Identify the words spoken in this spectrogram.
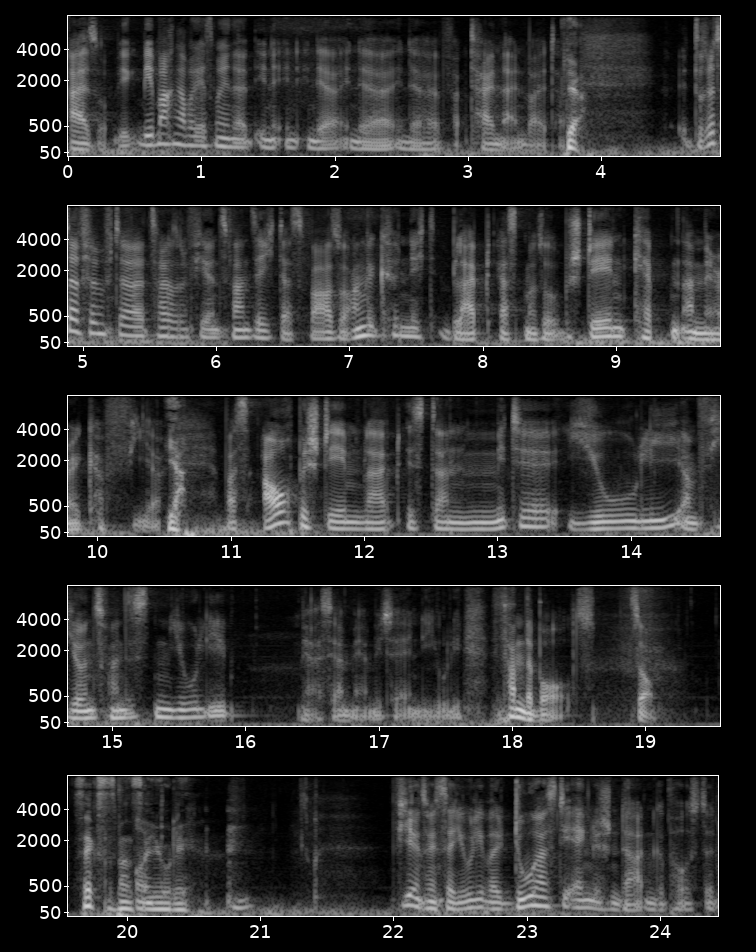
also, wir, wir machen aber jetzt mal in der, in, in, in der, in der, in der Timeline weiter. Ja. 3.5.2024, das war so angekündigt, bleibt erstmal so bestehen. Captain America 4. Ja. Was auch bestehen bleibt, ist dann Mitte Juli, am 24. Juli, ja, ist ja mehr Mitte, Ende Juli, Thunderbolts. So, 26. Und- Juli. 24. Juli, weil du hast die englischen Daten gepostet.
